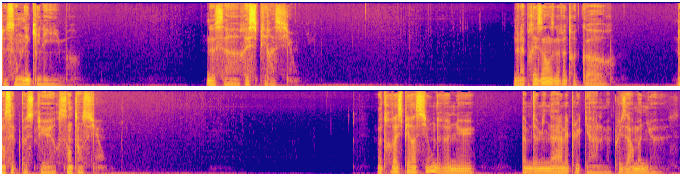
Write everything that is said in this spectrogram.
de son équilibre, de sa respiration, de la présence de votre corps dans cette posture sans tension. Votre respiration devenue abdominale est plus calme, plus harmonieuse.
